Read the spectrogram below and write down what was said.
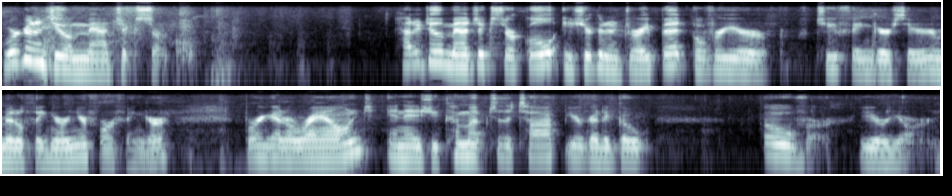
We're going to do a magic circle. How to do a magic circle is you're going to drape it over your two fingers here, your middle finger and your forefinger. Bring it around, and as you come up to the top, you're going to go over your yarn.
